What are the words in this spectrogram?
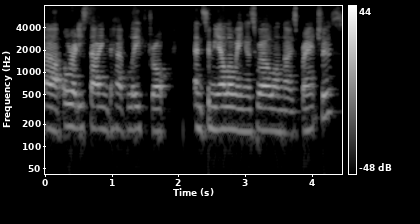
uh, already starting to have leaf drop and some yellowing as well on those branches.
